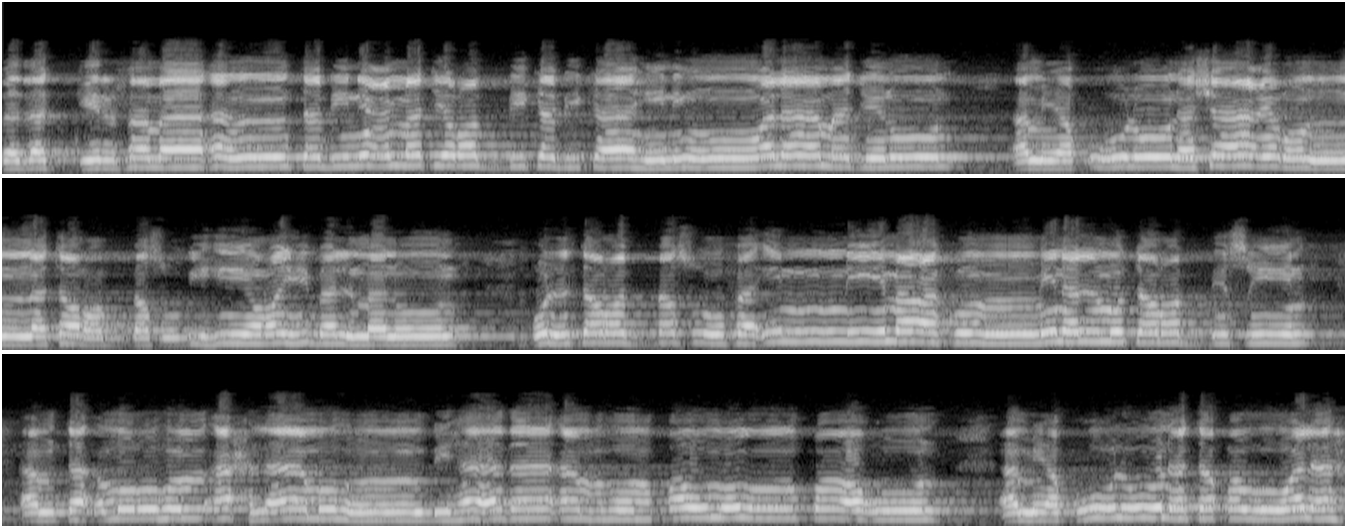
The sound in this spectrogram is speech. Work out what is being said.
فذكر فما أنت بنعمة ربك بكاهن ولا مجنون أم يقولون شاعر نتربص به ريب المنون قل تربصوا فإني معكم من المتربصين أم تأمرهم أحلامهم بهذا أم هم قوم طاغون أم يقولون تقوله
